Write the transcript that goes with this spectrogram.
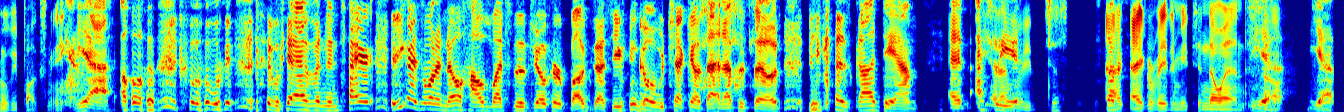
movie bugs me. Yeah. we have an entire. If you guys want to know how much the Joker bugs us, you can go check out that episode because goddamn. And actually, yeah, just ag- aggravated me to no end. So. Yeah. Yeah,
